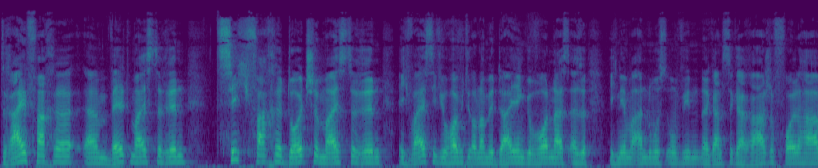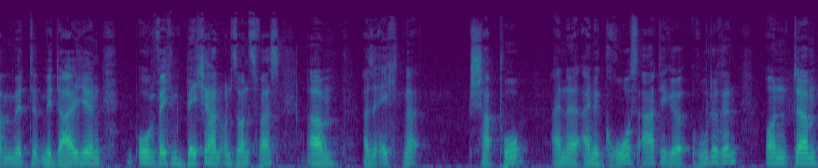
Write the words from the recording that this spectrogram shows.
dreifache ähm, Weltmeisterin, zigfache deutsche Meisterin. Ich weiß nicht, wie häufig du auch noch Medaillen gewonnen hast. Also ich nehme an, du musst irgendwie eine ganze Garage voll haben mit Medaillen, irgendwelchen Bechern und sonst was. Ähm, also echt, ne? Chapeau, eine, eine großartige Ruderin. Und ähm,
